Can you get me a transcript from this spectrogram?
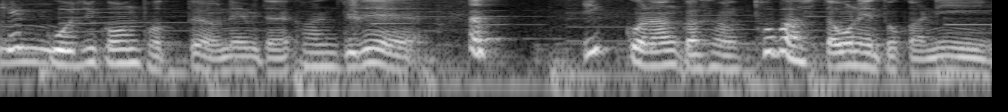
結構時間取ったよねみたいな感じで 一個なんかその飛ばした尾根とかに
